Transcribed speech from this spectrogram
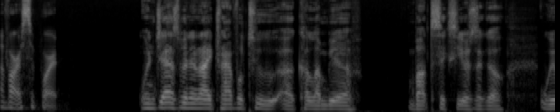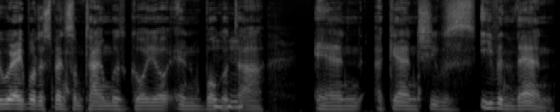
of our support. When Jasmine and I traveled to uh, Colombia about six years ago, we were able to spend some time with Goyo in Bogota. And again, she was, even then,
